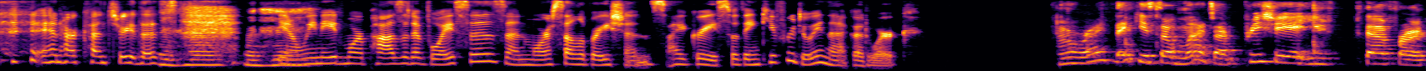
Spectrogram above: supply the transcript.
in our country that's mm-hmm, mm-hmm. you know we need more positive voices and more celebrations i agree so thank you for doing that good work all right. Thank you so much. I appreciate you for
